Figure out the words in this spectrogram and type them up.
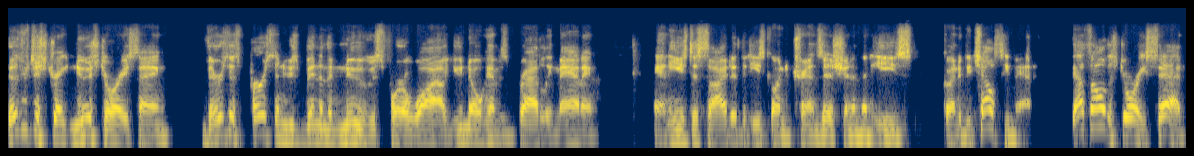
Those was just straight news stories saying there's this person who's been in the news for a while. You know him as Bradley Manning and he's decided that he's going to transition and that he's going to be Chelsea man. That's all the story said.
